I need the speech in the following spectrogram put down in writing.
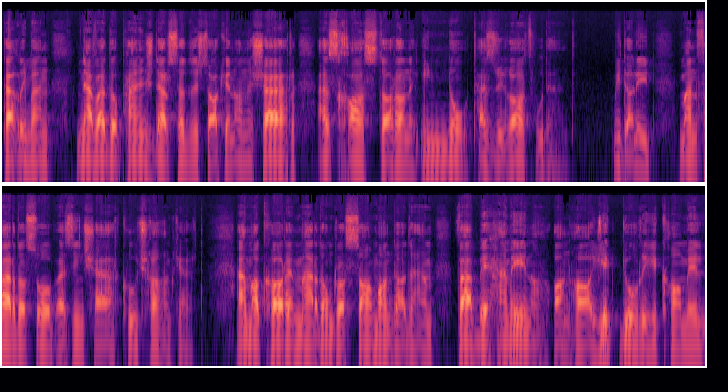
تقریبا 95 درصد ساکنان شهر از خواستاران این نوع تزریقات بودند. می‌دانید من فردا صبح از این شهر کوچ خواهم کرد. اما کار مردم را سامان دادم و به همه آنها یک دوره کامل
